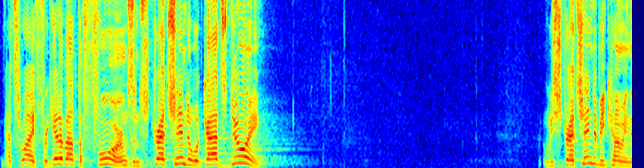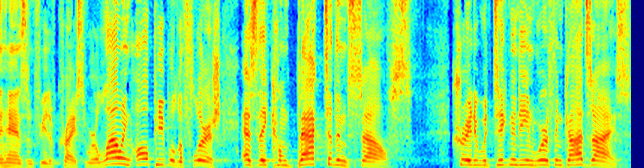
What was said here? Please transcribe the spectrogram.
That's why forget about the forms and stretch into what God's doing. We stretch into becoming the hands and feet of Christ. We're allowing all people to flourish as they come back to themselves created with dignity and worth in God's eyes.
